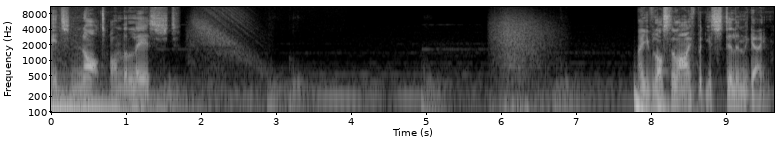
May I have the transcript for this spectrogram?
It's not on the list. Now, you've lost a life, but you're still in the game.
